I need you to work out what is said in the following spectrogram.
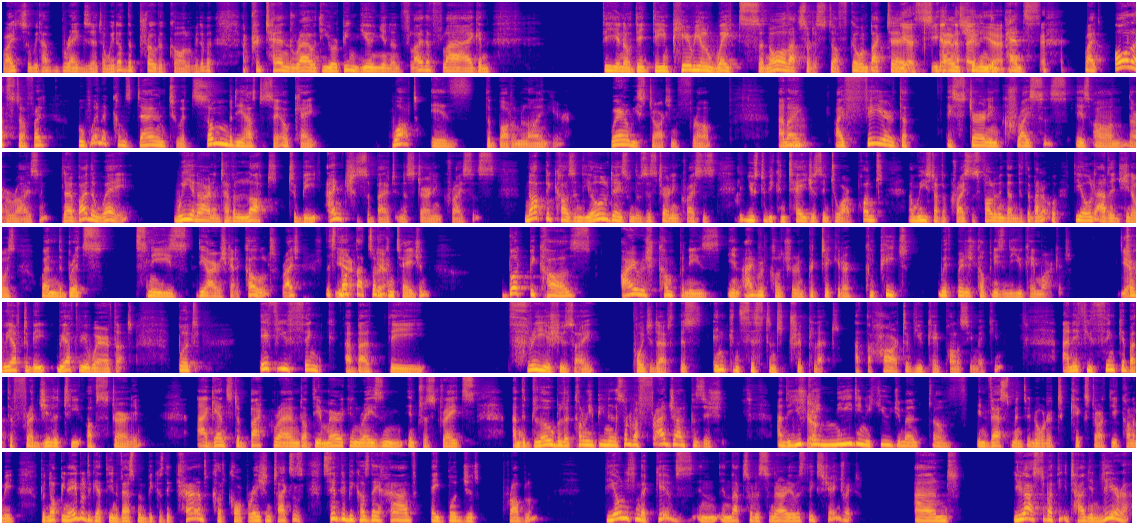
right? So we'd have Brexit and we'd have the protocol and we'd have a, a pretend row with the European Union and fly the flag and the you know the, the imperial weights and all that sort of stuff going back to Yes, yeah, pounds, shillings, yeah. and pence, right? All that stuff, right? But when it comes down to it, somebody has to say, okay, what is the bottom line here? Where are we starting from? And Hmm. I, I fear that a sterling crisis is on the horizon. Now, by the way, we in Ireland have a lot to be anxious about in a sterling crisis. Not because in the old days when there was a sterling crisis, it used to be contagious into our punt, and we used to have a crisis following them. The, uh, the old adage, you know, is when the Brits sneeze, the Irish get a cold, right? It's Yeah, not that sort of contagion, but because Irish companies in agriculture in particular compete with British companies in the UK market. Yeah. So we have to be we have to be aware of that. But if you think about the three issues I pointed out, this inconsistent triplet at the heart of UK policymaking, and if you think about the fragility of sterling against a background of the American raising interest rates and the global economy being in a sort of a fragile position, and the UK Sure. needing a huge amount of investment in order to kickstart the economy, but not being able to get the investment because they can't cut corporation taxes simply because they have a budget problem. The only thing that gives in, in that sort of scenario is the exchange rate. And you asked about the Italian lira.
